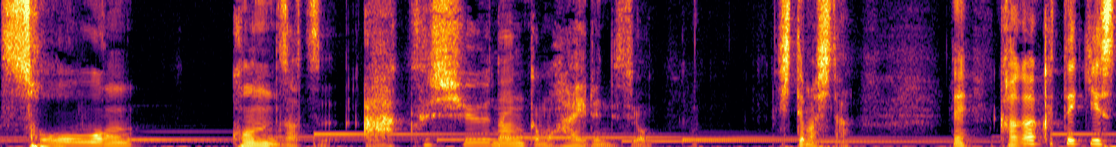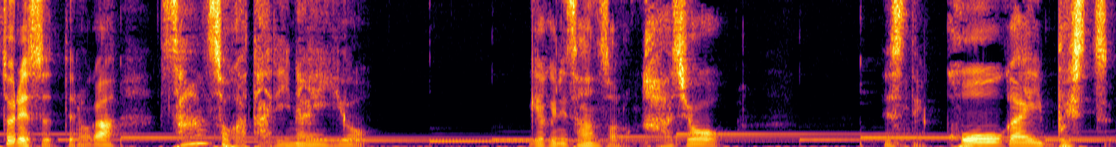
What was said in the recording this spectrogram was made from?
騒音、混雑、悪臭なんかも入るんですよ。知ってました？で、科学的ストレスっていうのが酸素が足りないよう。逆に酸素の過剰ですね。公害物質。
